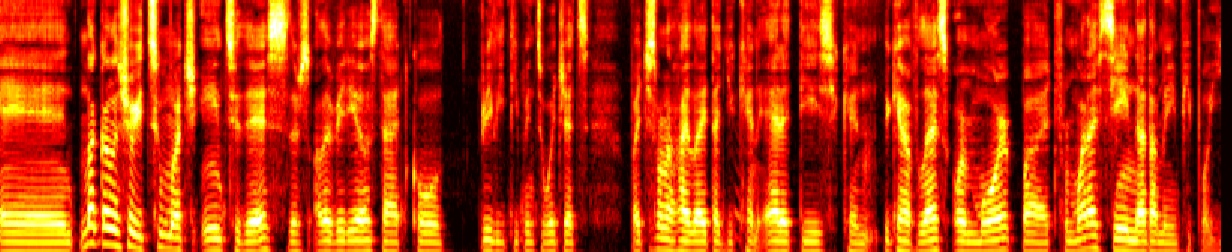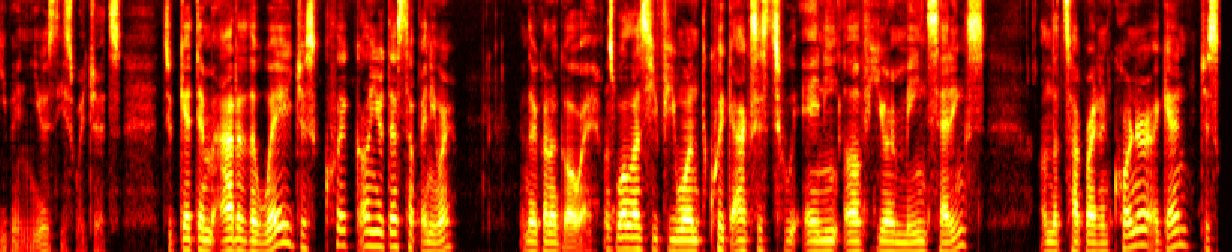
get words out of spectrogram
and I'm not going to show you too much into this. There's other videos that go really deep into widgets, but I just want to highlight that you can edit these. You can you can have less or more, but from what I've seen, not that many people even use these widgets. To get them out of the way, just click on your desktop anywhere and they're going to go away. As well as if you want quick access to any of your main settings on the top right hand corner, again, just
